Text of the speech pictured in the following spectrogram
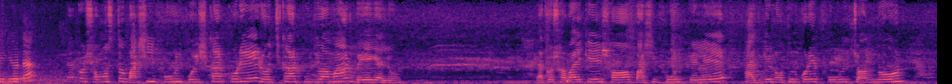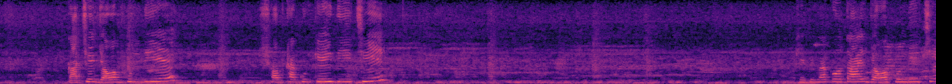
ভিডিওটা। দেখো, সমস্ত বাসি ফুল পরিষ্কার করে রোজকার পুজো আমার হয়ে গেল। দেখো, সবাইকে সব বাসি ফুল ফেলে আজকে নতুন করে ফুল, চন্দন গাছের জবা ফুল দিয়ে সব ঠাকুরকেই দিয়েছি। খেপিমাকেও তাই জবা ফুল দিয়েছি,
